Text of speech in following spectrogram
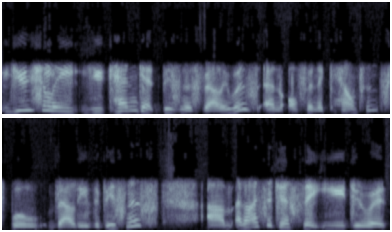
usually, you can get business valuers, and often accountants will value the business. Um, and I suggest that you do it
